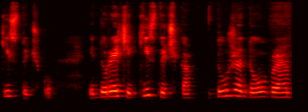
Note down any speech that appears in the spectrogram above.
кісточку. І, до речі, кісточка дуже добре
